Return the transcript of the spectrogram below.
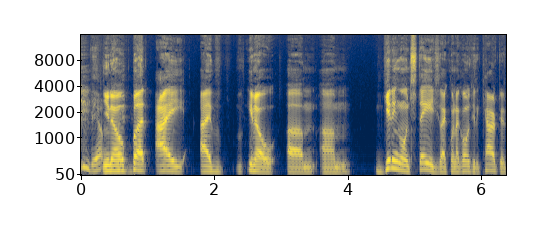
yep. You know, but I I've you know, um um getting on stage, like when I go into the characters,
